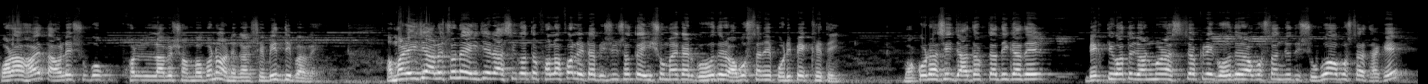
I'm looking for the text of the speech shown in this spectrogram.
করা হয়, তাহলে শুভ ফল লাভের সম্ভাবনা অনেকাংশে বৃদ্ধি পাবে। আমার এই যে আলোচনা, এই যে রাশিগত ফলাফল, এটা বিশেষত এই সময়কার গ্রহদের অবস্থানের পরিপ্রেক্ষিতেই। মকর রাশি জাতক জাতিকাদের ব্যক্তিগত জন্ম রাশিচক্রে গ্রহদের অবস্থান যদি শুভ অবস্থায় থাকে,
